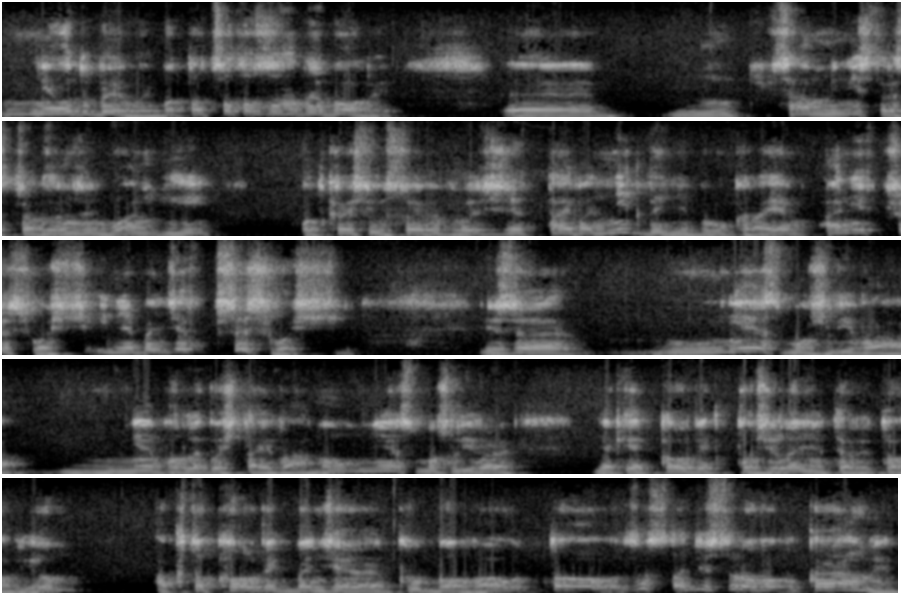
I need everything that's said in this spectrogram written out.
nie odbyły, bo to co to za wybory? Sam minister spraw zagranicznych Wang Yi podkreślił w swojej wypowiedzi, że Tajwan nigdy nie był krajem ani w przeszłości i nie będzie w przyszłości. I że nie jest możliwa niepodległość Tajwanu, nie jest możliwe jakiekolwiek podzielenie terytorium, a ktokolwiek będzie próbował, to zostanie surowo ukarany.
